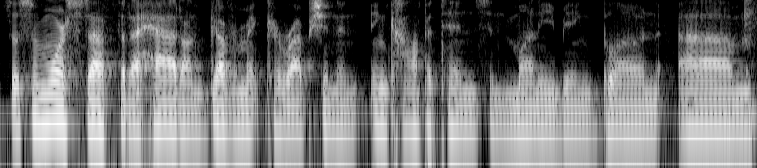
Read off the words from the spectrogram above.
So some more stuff that I had on government corruption and incompetence and money being blown. Um,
